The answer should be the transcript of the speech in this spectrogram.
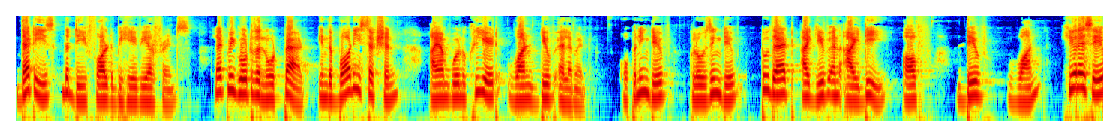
That is the default behavior friends. Let me go to the notepad. In the body section, I am going to create one div element. Opening div, closing div. To that, I give an ID of div1. Here I say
